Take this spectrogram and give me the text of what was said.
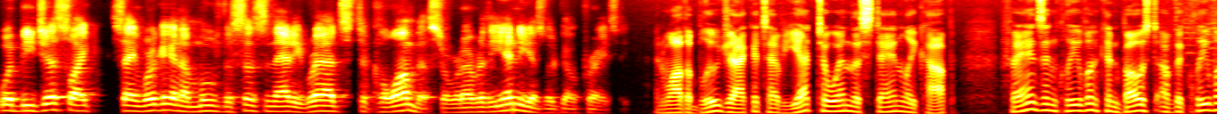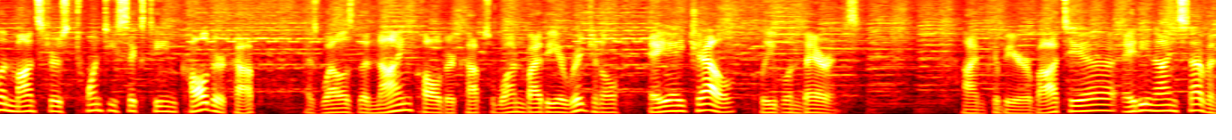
Would be just like saying we're going to move the Cincinnati Reds to Columbus or whatever. The Indians would go crazy. And while the Blue Jackets have yet to win the Stanley Cup, fans in Cleveland can boast of the Cleveland Monsters 2016 Calder Cup, as well as the nine Calder Cups won by the original AHL Cleveland Barons. I'm Kabir Bhatia, 89.7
